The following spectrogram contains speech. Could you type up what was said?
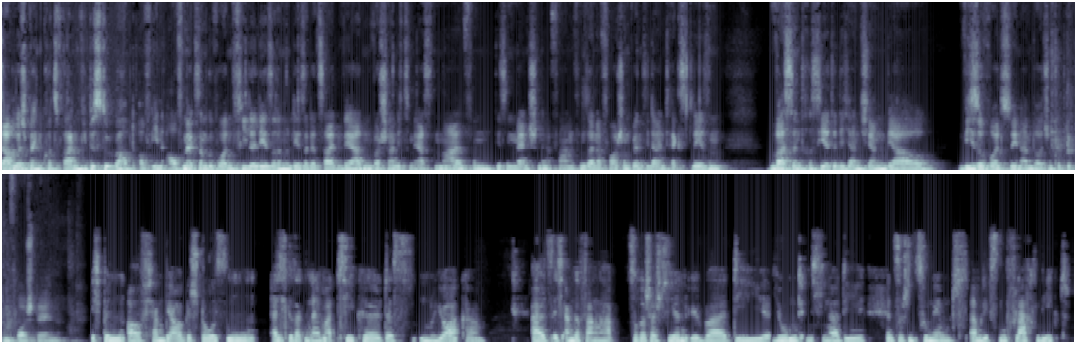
darüber sprechen, kurz fragen, wie bist du überhaupt auf ihn aufmerksam geworden? Viele Leserinnen und Leser der Zeit werden wahrscheinlich zum ersten Mal von diesem Menschen erfahren, von seiner Forschung, wenn sie deinen Text lesen. Was interessierte dich an Xiangbiao? Wieso wolltest du ihn einem deutschen Publikum vorstellen? Ich bin auf Xiangbiao gestoßen, ehrlich gesagt in einem Artikel des New Yorker. als ich angefangen habe zu recherchieren über die Jugend in China, die inzwischen zunehmend am liebsten flach liegt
